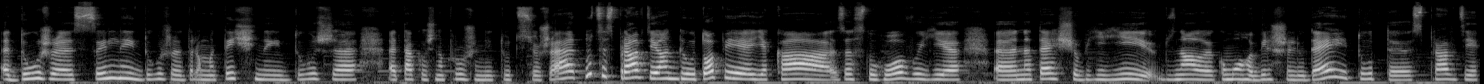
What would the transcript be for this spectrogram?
е, дуже сильний, дуже драматичний, дуже е, також напружений тут сюжет. Ну, це справді антиутопія, яка заслуговує е, на те, щоб її знало якомога більше людей. Тут справді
